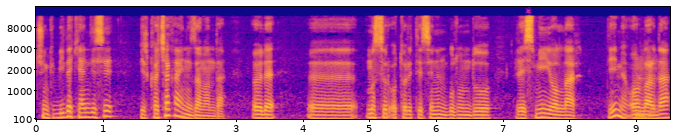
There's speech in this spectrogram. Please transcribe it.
Çünkü bir de kendisi bir kaçak aynı zamanda. Öyle e, Mısır otoritesinin bulunduğu resmi yollar değil mi? Oralarda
